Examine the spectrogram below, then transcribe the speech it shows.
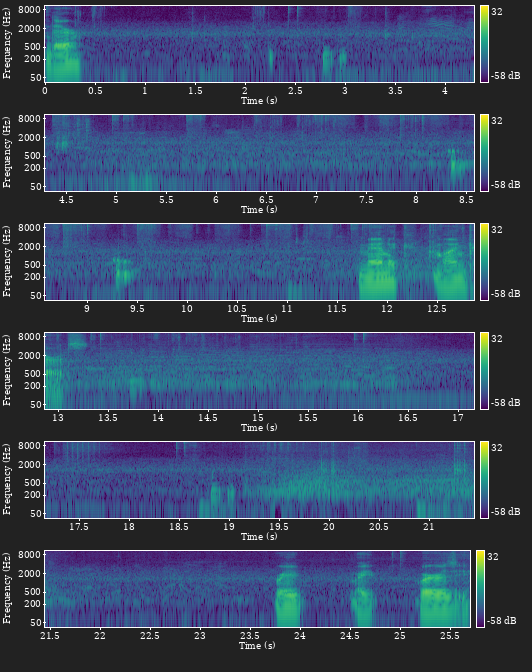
there. Manic minecarts. Wait, wait, where is he?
